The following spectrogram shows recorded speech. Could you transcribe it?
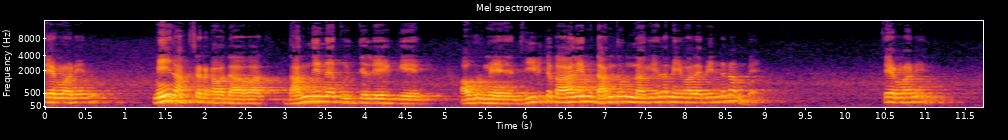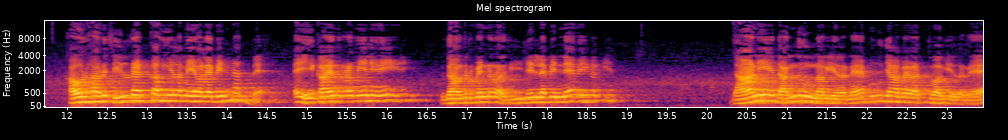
තේරුණා නේද? මේ ලක්ෂණ කවදාවත් දන් දෙන පුජ්‍යලයේ අවුරු මේ ජීවිත කාලෙම දන් දුන්නා කියලා මේවා ලැබෙන්න නම් බෑ. තේරුණා නේද? කවුරු හරි සීල් රැක්කා කියලා මේවා ලැබෙන්නත් බෑ. ඒ ඒකායන ක්‍රමයේ නෙවෙයි. උදාහරණයක් පෙන්නනවා සීලෙන් ලැබෙන්නේ නැහැ මේක කියන්නේ. දානේ දන් දුන්නා කියලා නෑ පූජා පැවැත්තුවා කියලා නෑ.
